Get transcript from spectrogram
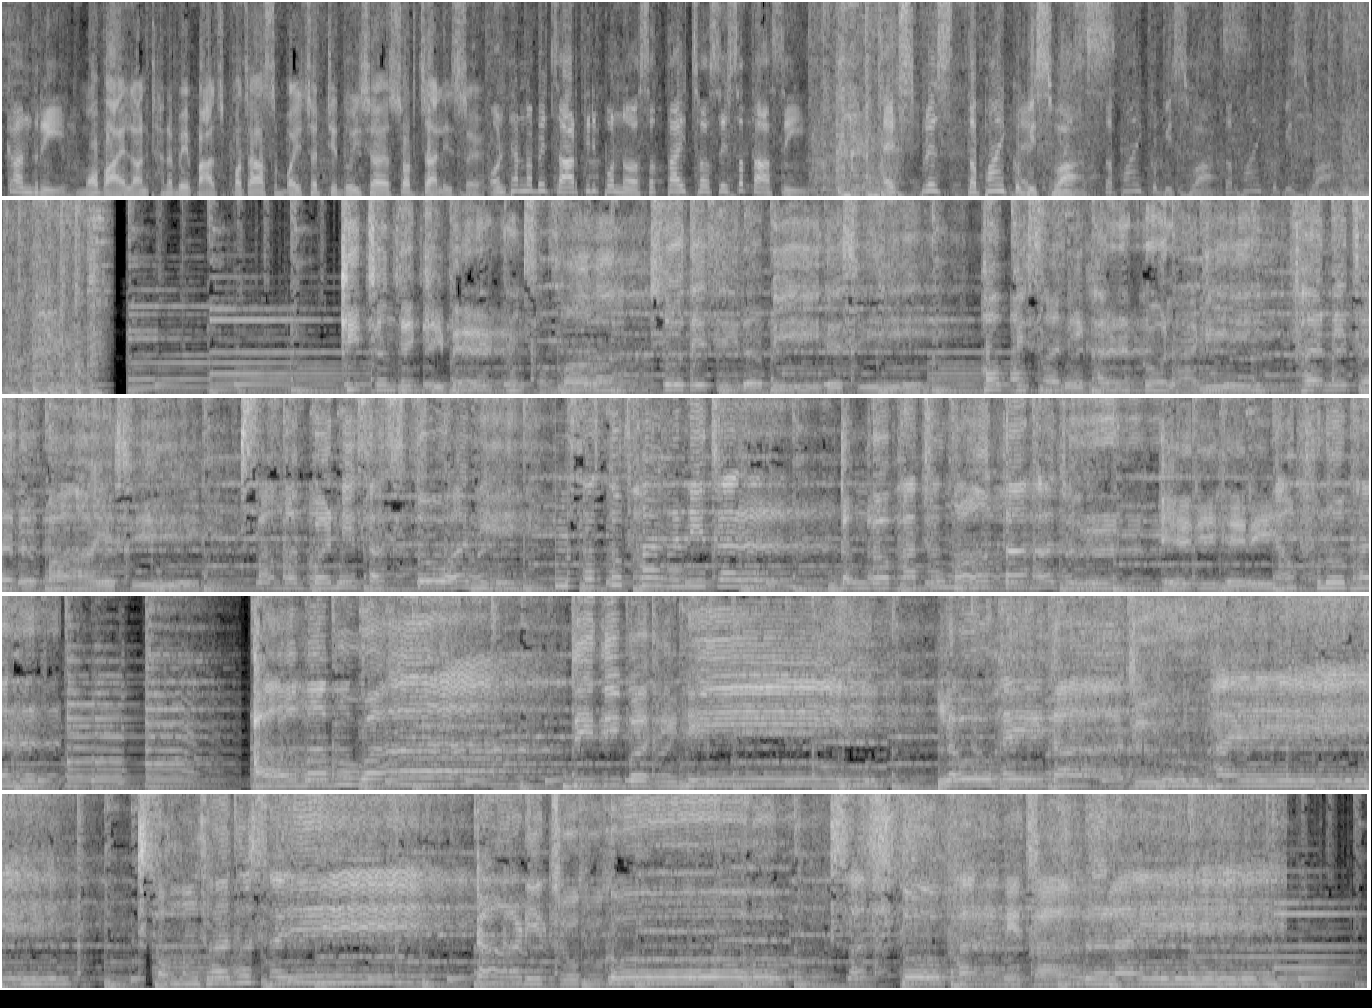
कान्द्री। मोबाइल अन्ठानब्बे पाँच पचास बैसठी दुई सय सडचालिस। अन्ठानब्बे चार त्रिपन्न सत्ताइस छ सय सतासी। एक्सप्रेस तपाईँको विश्वास। तपाईँको विश्वास। तपाईँको विश्वास। किचनदेखि बेडरुमसम्म स्वदेशी र विदेशी। अफिस अनि घरको लागि फर्निचर पाएसी। सामान पनि सस्तो अनि सस्तो फर्निचर। दङ्ग भाछु म त हजुर हेरी हेरी आफ्नो घर। आमा बुवा दिदी बहिनी लौ है दाजु भाइ। सम्झनु सही टाढी चोकको सस्तो फर्निचरलाई।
